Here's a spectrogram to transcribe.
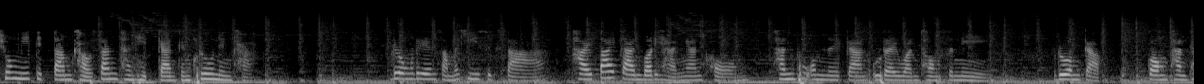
ช่วงนี้ติดตามข่าวสั้นทันเหตุการณ์กันครู่หนึ่งค่ะ โรงเรียนสามัคคีศึกษา ภายใต้การบริหารงานของท่านผู้อำนวยการอุไรวันทองเสน่ห์ร่วมกับกองพันท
